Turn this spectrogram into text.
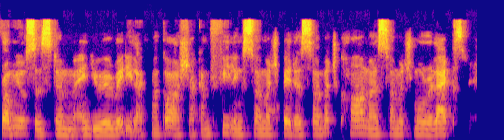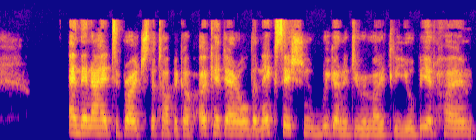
from your system. And you were already like, my gosh, like I'm feeling so much better, so much calmer, so much more relaxed and then I had to broach the topic of, okay, Daryl, the next session we're going to do remotely. You'll be at home.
